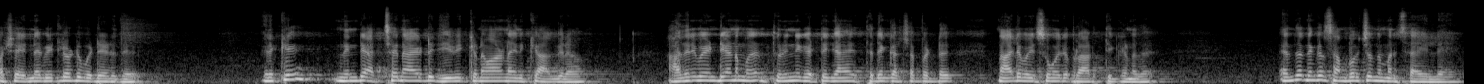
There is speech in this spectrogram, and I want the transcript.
പക്ഷേ എന്നെ വീട്ടിലോട്ട് വിടരുത്. എനിക്ക് നിന്റെ അച്ഛനായിട്ട് ജീവിക്കണമെന്നാണ് എനിക്ക് ആഗ്രഹം. അതിനു വേണ്ടിയാണ് തുനിഞ്ഞ് കെട്ടി ഞാൻ ഇത്രയും കഷ്ടപ്പെട്ട് നാല് വയസ്സ് മുതൽ പ്രാർത്ഥിക്കണത്. എന്താ നിങ്ങൾക്ക് സംഭവിച്ചെന്ന് മനസ്സിലായില്ലേ?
